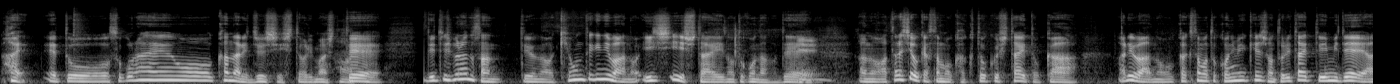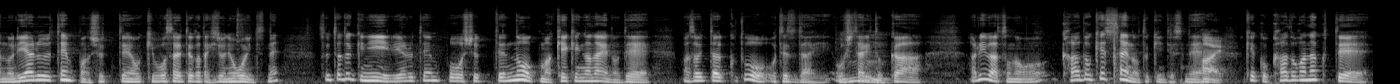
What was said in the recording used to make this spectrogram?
はい、えっと、そこら辺をかなり重視しておりまして、はい、DTC ブランドさんっていうのは基本的にはあの EC 主体のところなので、ええあの新しいお客様を獲得したいとかあるいはあのお客様とコミュニケーションを取りたいという意味であのリアル店舗の出店を希望されている方非常に多いんですね。そういった時にリアル店舗出店の、まあ、経験がないので、まあ、そういったことをお手伝いをしたりとか、うん、あるいはそのカード決済の時にですね、はい、結構カードがなくて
